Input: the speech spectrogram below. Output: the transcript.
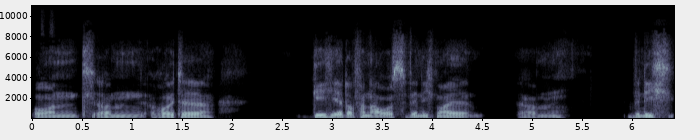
Und ähm, heute gehe ich eher davon aus, wenn ich mal, ähm, wenn ich,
